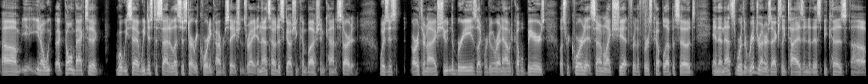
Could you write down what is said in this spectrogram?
Um, you, you know, we, uh, going back to what we said, we just decided let's just start recording conversations, right? And that's how discussion combustion kind of started. Was just Arthur and I shooting the breeze like we're doing right now with a couple beers. Let's record it. It sounded like shit for the first couple episodes, and then that's where the Ridge Runners actually ties into this because uh,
